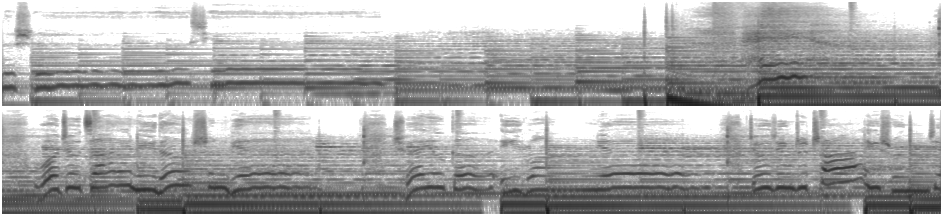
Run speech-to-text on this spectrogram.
的视线？我就在你的身边，却又隔一光年，究竟只差一瞬间。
